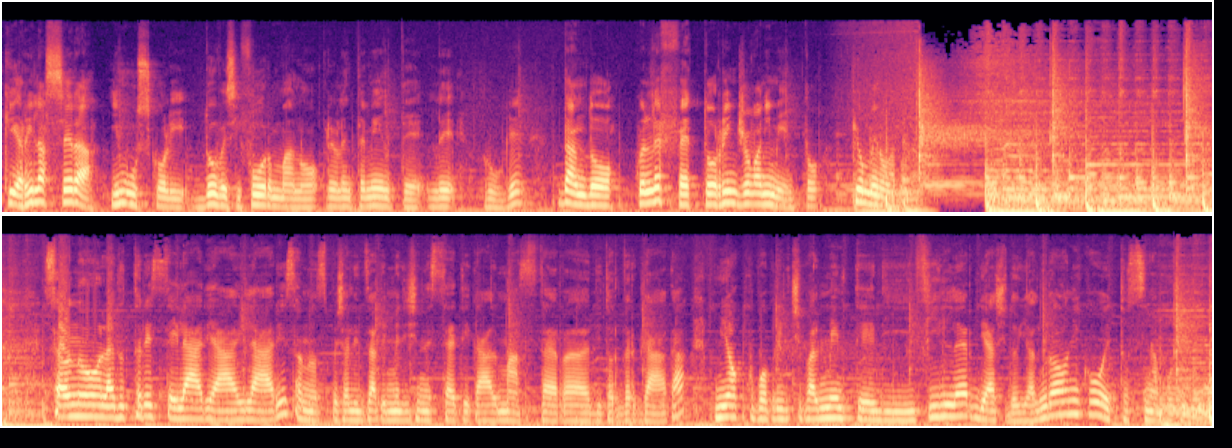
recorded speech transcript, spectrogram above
che rilasserà i muscoli dove si formano prevalentemente le rughe dando quell'effetto ringiovanimento più o meno naturale. Sono la dottoressa Ilaria Ilari, sono specializzata in medicina estetica al Master di Tor Vergata. Mi occupo principalmente di filler, di acido ialuronico e tossina botulinica.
